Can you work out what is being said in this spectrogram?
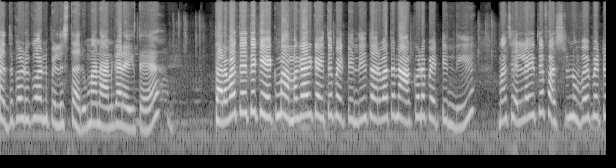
పెద్ద కొడుకు అని పిలుస్తారు మా నాన్నగారు అయితే. తర్వాత అయితే కేక్ మా అమ్మగారికి అయితే పెట్టింది. తర్వాత నాకు కూడా పెట్టింది. మా చెల్లి అయితే ఫస్ట్ నువ్వే పెట్టు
